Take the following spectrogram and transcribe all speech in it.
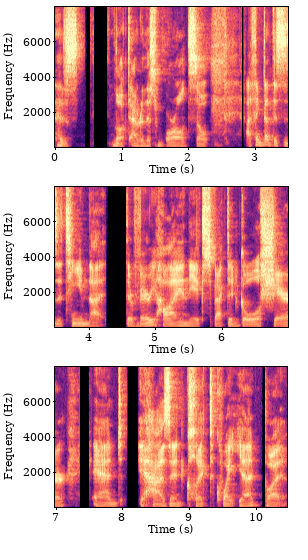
has looked out of this world. So I think that this is a team that they're very high in the expected goal share. And it hasn't clicked quite yet, but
